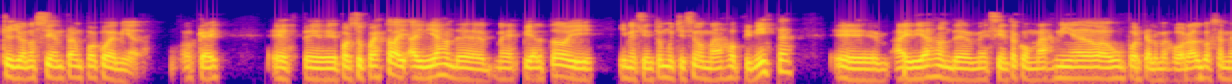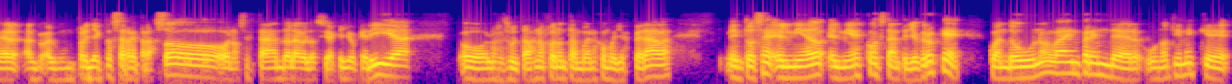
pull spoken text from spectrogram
que yo no sienta un poco de miedo, ¿ok? Este, por supuesto, hay, hay días donde me despierto y, y me siento muchísimo más optimista eh, hay días donde me siento con más miedo aún porque a lo mejor algo se me, algún proyecto se retrasó o no se está dando la velocidad que yo quería o los resultados no fueron tan buenos como yo esperaba. Entonces el miedo, el miedo es constante. Yo creo que cuando uno va a emprender, uno tiene que eh,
